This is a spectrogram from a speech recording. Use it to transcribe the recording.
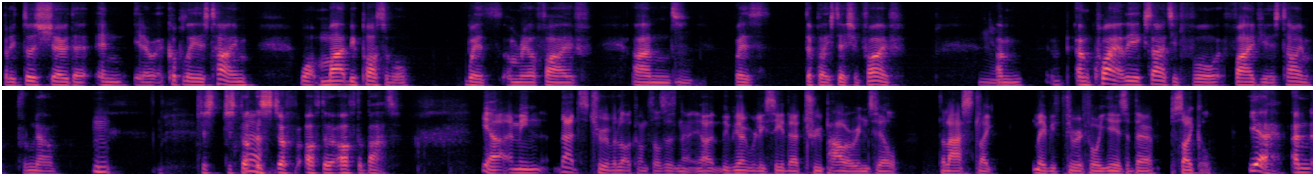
But it does show that in you know a couple of years time what might be possible with Unreal 5 and mm. with the PlayStation 5. Yeah. I'm I'm quietly excited for five years time from now. Mm. Just just not yeah. the stuff off the off the bat. Yeah, I mean that's true of a lot of consoles, isn't it? We don't really see their true power until the last like maybe three or four years of their cycle. Yeah, and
